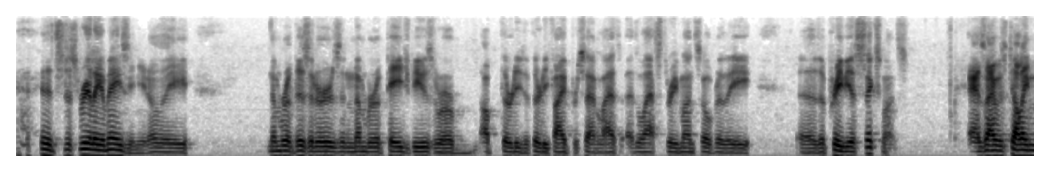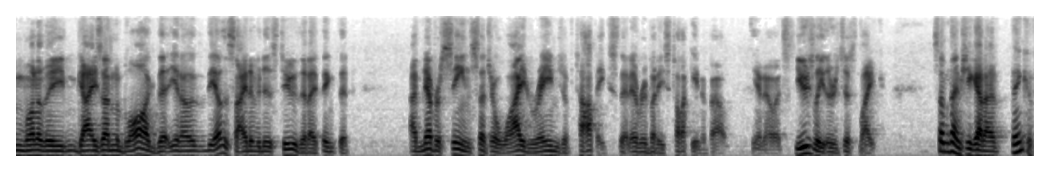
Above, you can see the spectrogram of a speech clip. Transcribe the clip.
it's just really amazing. You know, the number of visitors and number of page views were up 30 to 35 percent last the last three months over the uh, the previous six months. As I was telling one of the guys on the blog, that you know the other side of it is too that I think that I've never seen such a wide range of topics that everybody's talking about. You know, it's usually there's just like sometimes you got to think of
